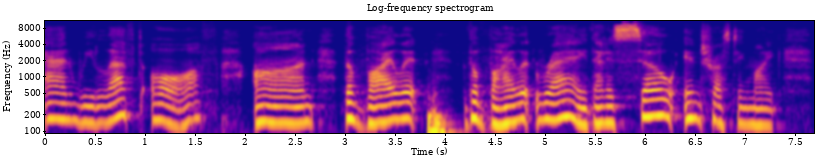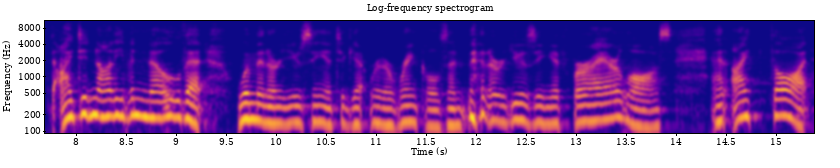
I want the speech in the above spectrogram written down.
And we left off on the violet, the violet ray. That is so interesting, Mike. I did not even know that women are using it to get rid of wrinkles and men are using it for hair loss. And I thought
